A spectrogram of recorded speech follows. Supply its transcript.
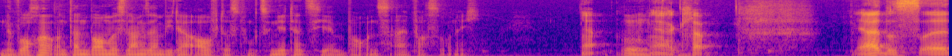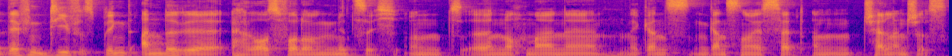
eine Woche und dann bauen wir es langsam wieder auf. Das funktioniert jetzt hier bei uns einfach so nicht. Ja, mhm. ja klar. Ja, das äh, definitiv, es bringt andere Herausforderungen mit sich und äh, nochmal eine, eine ganz, ein ganz neues Set an Challenges.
